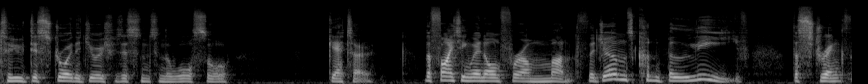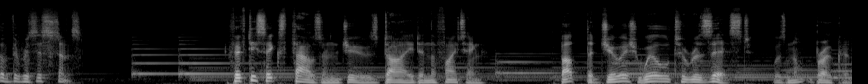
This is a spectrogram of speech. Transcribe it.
to destroy the Jewish resistance in the Warsaw ghetto. The fighting went on for a month. The Germans couldn't believe the strength of the resistance. 56,000 Jews died in the fighting. But the Jewish will to resist was not broken,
